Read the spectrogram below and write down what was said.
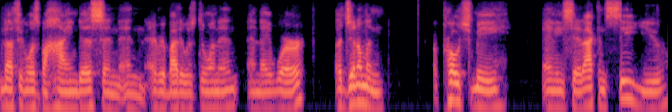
nothing was behind us and, and everybody was doing it and they were. A gentleman approached me and he said, I can see you.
